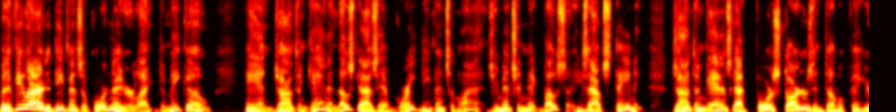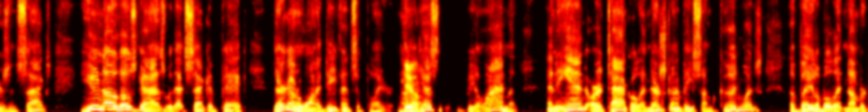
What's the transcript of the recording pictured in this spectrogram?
But if you hired a defensive coordinator like DeMeco and Jonathan Gannon, those guys have great defensive lines. You mentioned Nick Bosa, he's outstanding. Jonathan Gannon's got four starters in double figures in sacks. You know those guys with that second pick, they're going to want a defensive player. Yeah. I guess it would be alignment, an end or a tackle, and there's going to be some good ones available at number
